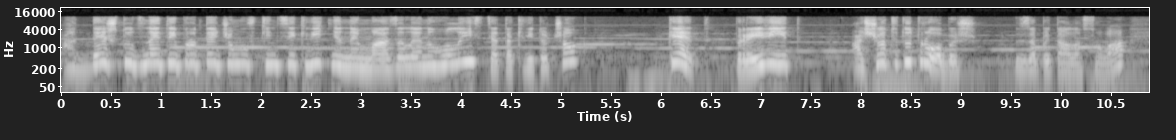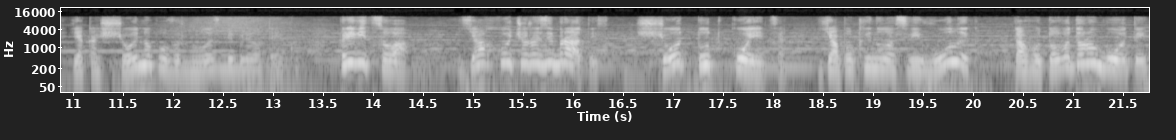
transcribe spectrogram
А де ж тут знайти про те, чому в кінці квітня нема зеленого листя та квіточок? Кет, привіт! А що ти тут робиш? запитала сова, яка щойно повернулась в бібліотеку. Привіт, сова! Я хочу розібратись, що тут коїться. Я покинула свій вулик та готова до роботи.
